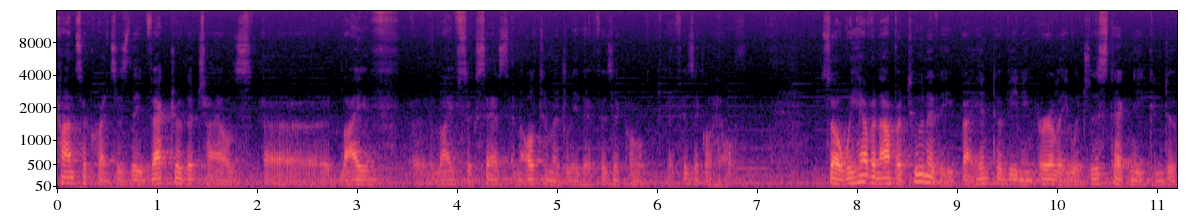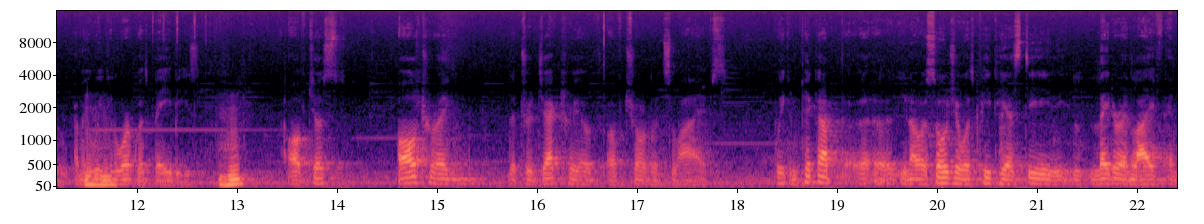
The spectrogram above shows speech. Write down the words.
consequences. They vector the child's uh, life, uh, life success, and ultimately their physical, their physical health. So we have an opportunity by intervening early, which this technique can do. I mean, we can work with babies, of just altering the trajectory of, of children's lives. We can pick up, uh, you know, a soldier with PTSD later in life, and,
